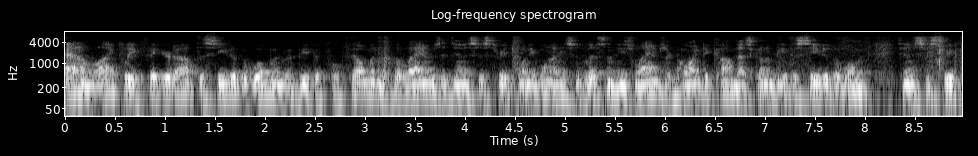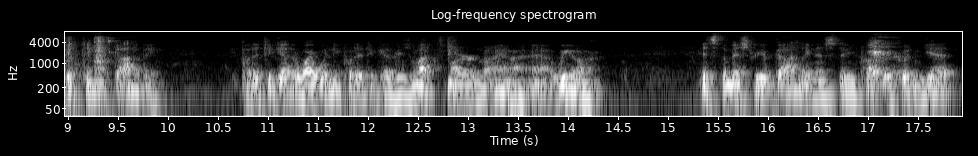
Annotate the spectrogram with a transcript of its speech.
Adam likely figured out the seed of the woman would be the fulfillment of the lambs of Genesis 3.21. He said, listen, these lambs are going to come. That's going to be the seed of the woman. Genesis 3.15, it's got to be. Put it together. Why wouldn't he put it together? He's much smarter than I we are. It's the mystery of godliness that he probably couldn't get.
